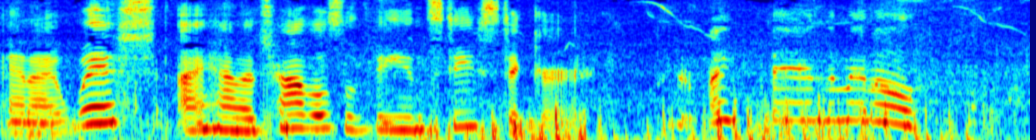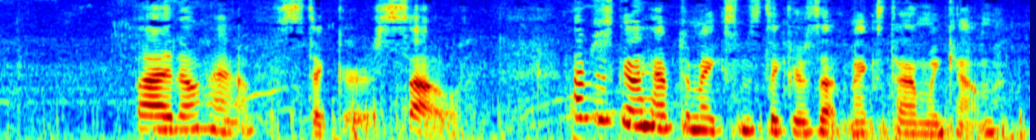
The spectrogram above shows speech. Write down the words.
And I wish I had a Travels with V and Steve sticker. Put it right there in the middle. But I don't have stickers, so I'm just gonna have to make some stickers up next time we come.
